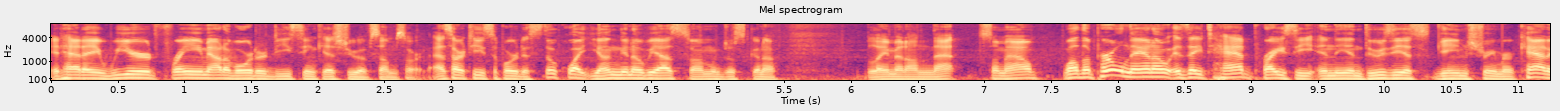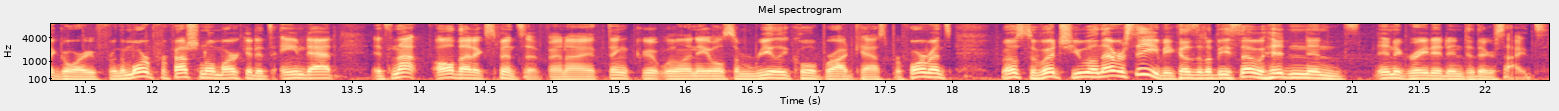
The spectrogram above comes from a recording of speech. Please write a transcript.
It had a weird frame out of order desync issue of some sort. SRT support is still quite young in OBS, so I'm just gonna blame it on that somehow. While the Pearl Nano is a tad pricey in the enthusiast game streamer category, for the more professional market it's aimed at, it's not all that expensive, and I think it will enable some really cool broadcast performance, most of which you will never see because it'll be so hidden and integrated into their sites.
